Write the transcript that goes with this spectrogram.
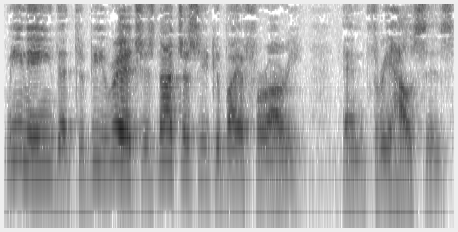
Meaning that to be rich is not just so you could buy a Ferrari and three houses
